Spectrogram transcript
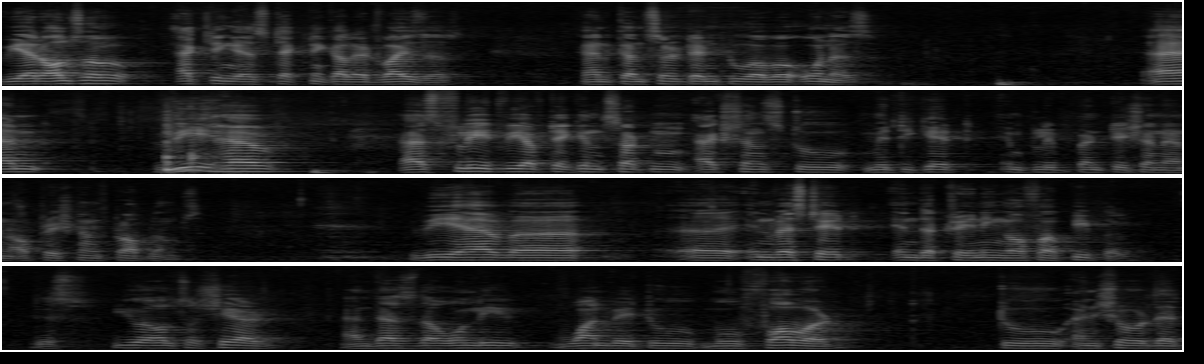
we are also acting as technical advisors and consultant to our owners. And we have, as fleet, we have taken certain actions to mitigate implementation and operational problems. We have uh, uh, invested in the training of our people. This you also shared, and that's the only one way to move forward to ensure that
